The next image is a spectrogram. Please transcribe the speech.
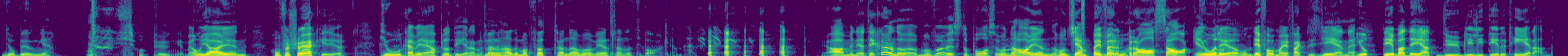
Jobbig unge. jobbig unge. Men hon gör ju en... Hon försöker ju. Jo, kan vi applådera henne för. men hade man fött henne hade man velat lämna tillbaka henne. Ja men jag tycker ändå, hon får väl stå på sig. Hon, har ju en, hon kämpar ju för en bra sak ändå. Jo, det gör hon. Det får man ju faktiskt ge henne. Jo. Det är bara det att du blir lite irriterad.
